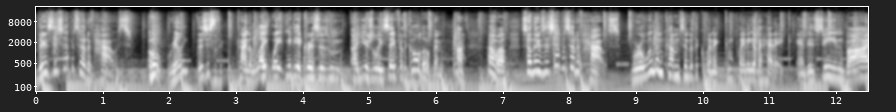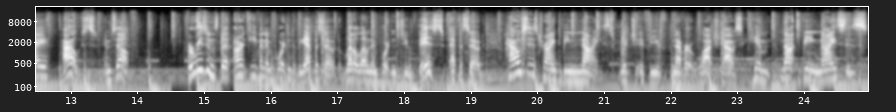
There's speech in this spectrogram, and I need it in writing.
There's this episode of House. Oh, really? This is the kind of lightweight media criticism I usually say for the cold open. Huh. Oh well. So there's this episode of House where a woman comes into the clinic complaining of a headache and is seen by House himself. For reasons that aren't even important to the episode, let alone important to this episode, House is trying to be nice, which, if you've never watched House, him not being nice is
